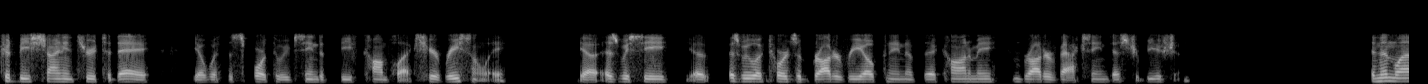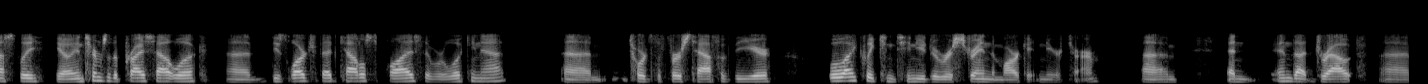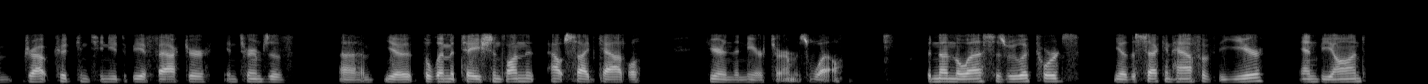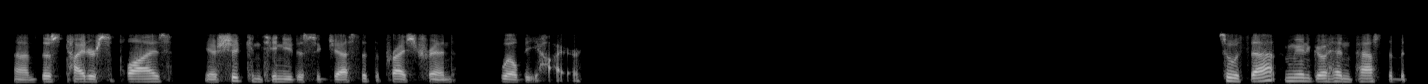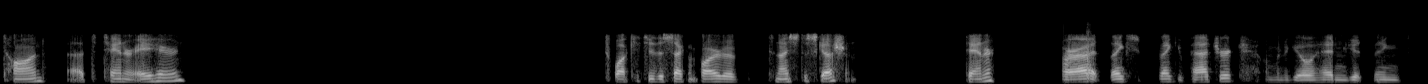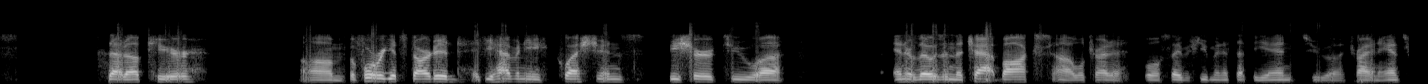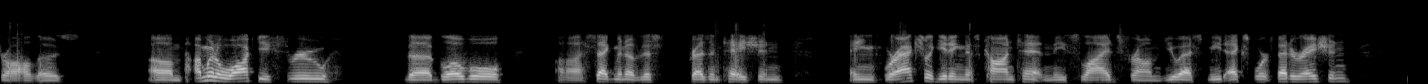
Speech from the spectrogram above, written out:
could be shining through today you know, with the support that we've seen to the beef complex here recently, yeah, as we see, you know, as we look towards a broader reopening of the economy and broader vaccine distribution. And then lastly, you know, in terms of the price outlook, uh, these large fed cattle supplies that we're looking at um, towards the first half of the year will likely continue to restrain the market near term. Um, and, and that drought, um, drought could continue to be a factor in terms of um, you know, the limitations on the outside cattle here in the near term as well. But nonetheless, as we look towards you know the second half of the year and beyond, um, those tighter supplies you know, should continue to suggest that the price trend will be higher. So with that, I'm going to go ahead and pass the baton uh, to Tanner Aherin to walk you through the second part of tonight's discussion. Tanner? All right, thanks. Thank you, Patrick. I'm going to go ahead and get things set up here. Um, before we get started, if you have any questions, be sure to uh, enter those in the chat box. Uh, we'll try to, we'll save a few minutes at the end to uh, try and answer all those. Um, I'm going to walk you through the global uh, segment of this presentation. And we're actually getting this content and these slides from U.S. Meat Export Federation.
